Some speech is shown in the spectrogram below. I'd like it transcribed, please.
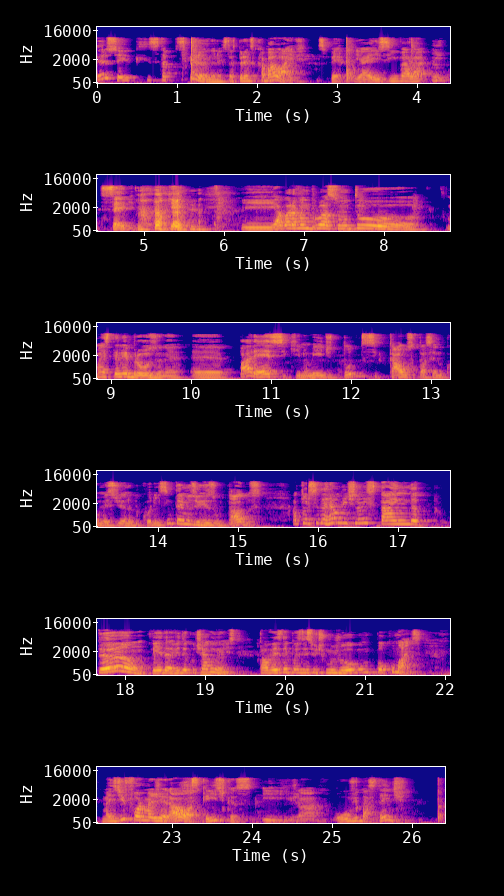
Eu não sei o que você está esperando, né? Você está esperando acabar a live. Espera. E aí sim vai lá e segue. Ok? e agora vamos pro assunto mais tenebroso, né? É, parece que no meio de todo esse caos que está sendo o começo de ano do Corinthians, em termos de resultados, a torcida realmente não está ainda tão pé da vida com o Thiago Nunes. Talvez depois desse último jogo um pouco mais. Mas de forma geral, as críticas, e já houve bastante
